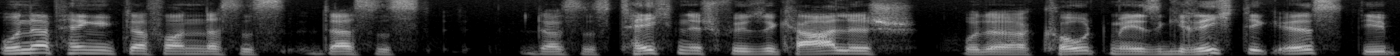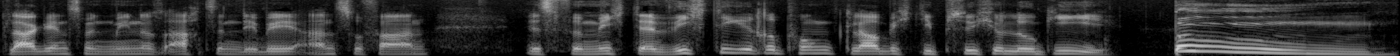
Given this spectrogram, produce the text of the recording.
unabhängig davon, dass es, dass es, dass es technisch, physikalisch oder codemäßig richtig ist, die Plugins mit minus 18 dB anzufahren, ist für mich der wichtigere Punkt, glaube ich, die Psychologie. Boom!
